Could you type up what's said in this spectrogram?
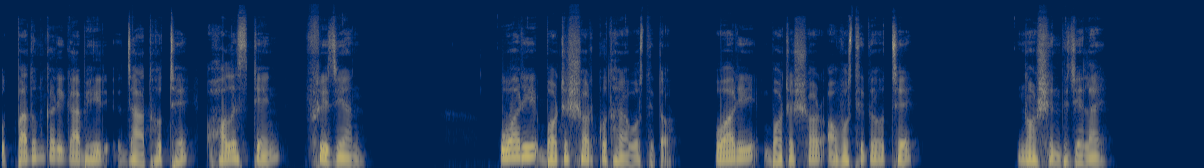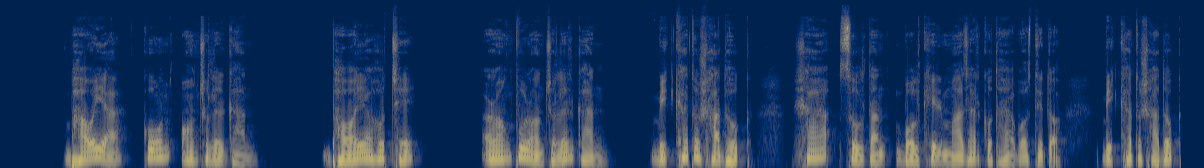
উৎপাদনকারী গাভীর জাত হচ্ছে হলস্টেইন ফ্রিজিয়ান। ওয়ারি বটেশ্বর কোথায় অবস্থিত? ওয়ারি, বটেশ্বর অবস্থিত হচ্ছে নরসিংদী জেলায়। ভাওয়াইয়া কোন অঞ্চলের গান? ভাওয়াইয়া হচ্ছে রংপুর অঞ্চলের গান। বিখ্যাত সাধক শাহ সুলতান বলখির মাজার কোথায় অবস্থিত? বিখ্যাত সাধক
